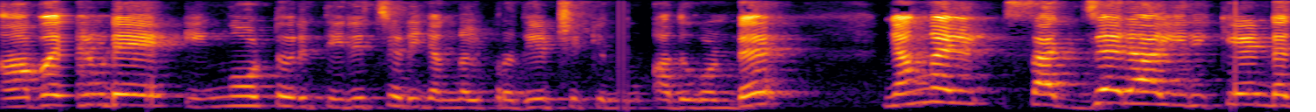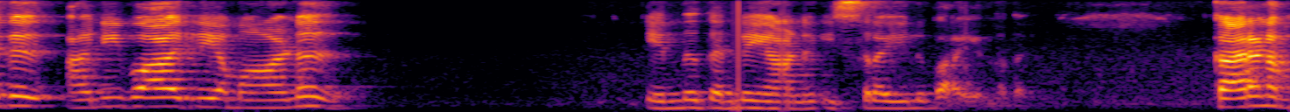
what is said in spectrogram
അവരുടെ ഇങ്ങോട്ടൊരു തിരിച്ചടി ഞങ്ങൾ പ്രതീക്ഷിക്കുന്നു. അതുകൊണ്ട് ഞങ്ങൾ സജ്ജരായിരിക്കേണ്ടത് അനിവാര്യമാണ് എന്ന് തന്നെയാണ് ഇസ്രയേൽ പറയുന്നത്. കാരണം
